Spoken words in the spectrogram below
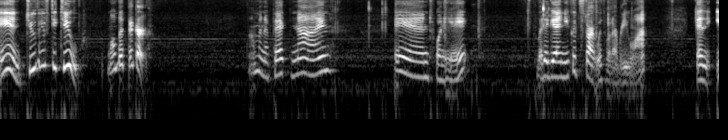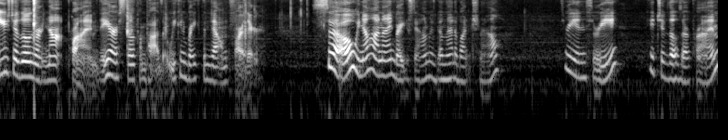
And 252, a little bit bigger. I'm going to pick 9 and 28. But again, you could start with whatever you want. And each of those are not prime. They are still composite. We can break them down farther. So, we know how 9 breaks down. We've done that a bunch now. 3 and 3. Each of those are prime.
